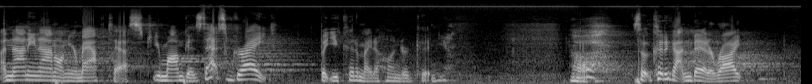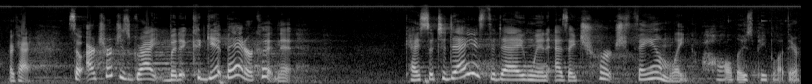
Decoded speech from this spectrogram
a 99 on your math test, your mom goes, That's great, but you could have made 100, couldn't you? Oh, so it could have gotten better, right? Okay. So our church is great, but it could get better, couldn't it? Okay, so today is the day when, as a church family, all those people out there,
